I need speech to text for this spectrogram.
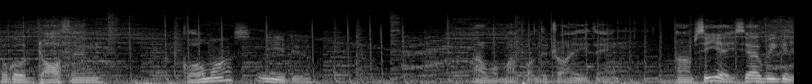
we'll go dolphin. Glowmoss. What do you do? I don't want my opponent to draw anything. Um, see, yeah, you see how we can.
